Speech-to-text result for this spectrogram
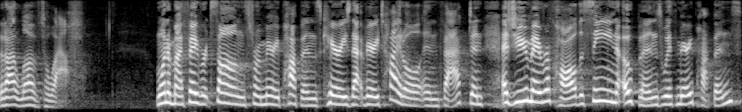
that I love to laugh. One of my favorite songs from Mary Poppins carries that very title, in fact. And as you may recall, the scene opens with Mary Poppins,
